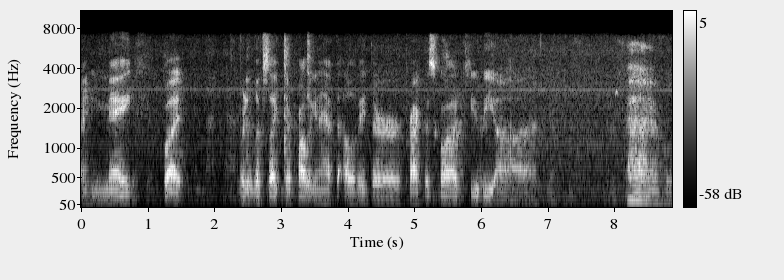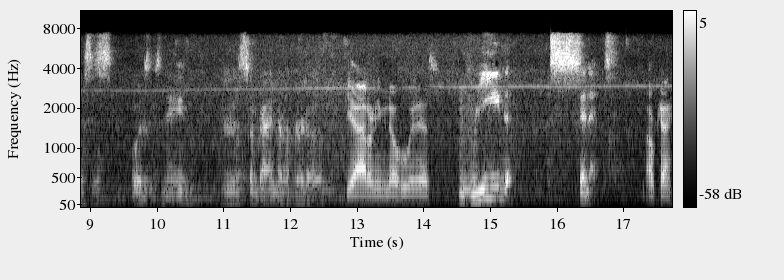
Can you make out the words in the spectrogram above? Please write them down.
And he may, but but it looks like they're probably going to have to elevate their practice squad QB. Uh, what was his what was his name? It was some guy I never heard of. Yeah, I don't even know who it is. Reid Sinnett. Okay.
